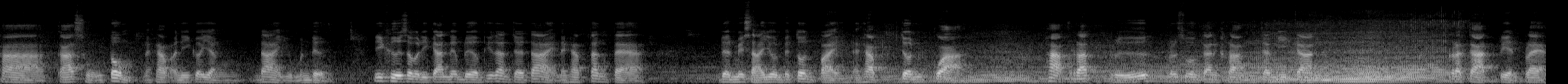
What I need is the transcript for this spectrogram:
ค่าก๊าซหุงต้มนะครับอันนี้ก็ยังได้อยู่เหมือนเดิม นี่คือสวัสดิการเดิมๆที่ท่านจะได้นะครับ ตั้งแต่เดือนเมษายนเป็นต้นไปนะครับ จนกว่าภาครัฐหรือกระทรวงการคลังจะมีการประกาศเปลี่ยนแปลง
